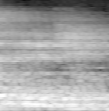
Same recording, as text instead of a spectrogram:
stage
